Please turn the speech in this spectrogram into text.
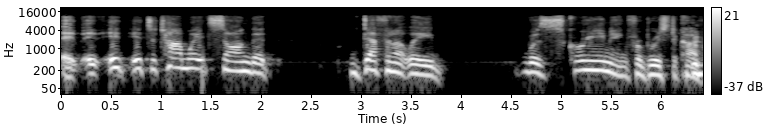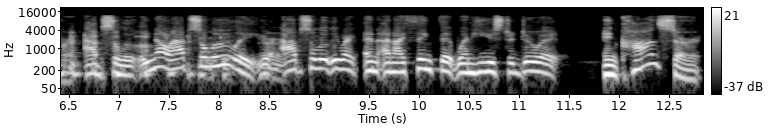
It, it, it, it's a Tom Waits song that definitely was screaming for Bruce to cover. Absolutely. No, absolutely. You're All right. absolutely right. And and I think that when he used to do it in concert,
